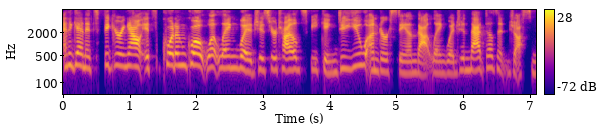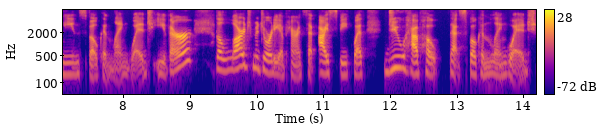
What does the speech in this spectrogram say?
And again, it's figuring out it's quote unquote what language is your child speaking? Do you understand that language? And that doesn't just mean spoken language either. The large majority of parents that I speak with do have hope that spoken language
